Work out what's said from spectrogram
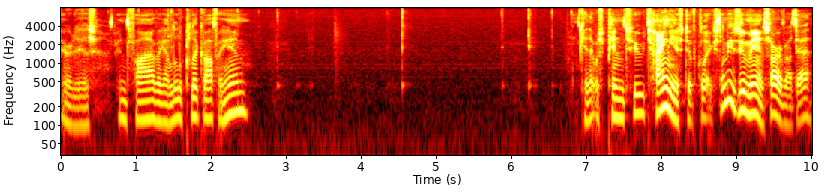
There it is. Pin 5. I got a little click off of him. Okay, that was pin 2. Tiniest of clicks. Let me zoom in. Sorry about that.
